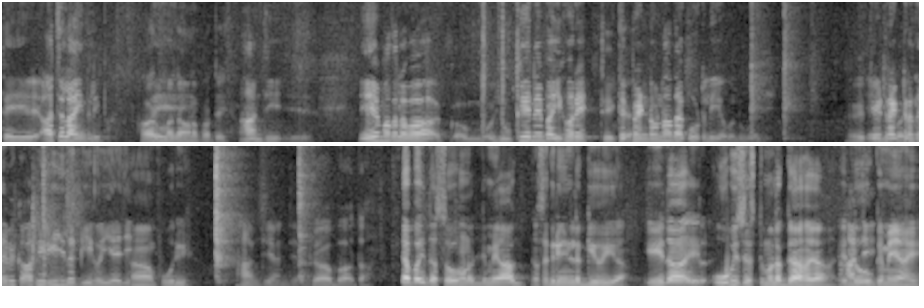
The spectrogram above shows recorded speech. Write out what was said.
ਤੇ ਆ ਚਲਾਈਂ ਦਲੀਪ ਹਰ ਮੈਦਾਨ ਫਤਿਹ। ਹਾਂਜੀ। ਇਹ ਮਤਲਬ ਯੂਕੇ ਨੇ ਬਾਈ ਹੋਰੇ ਠੀਕ ਤੇ ਹੈ। ਪਿੰਡ ਉਹਨਾਂ ਦਾ ਕੋਟਲੀ ਆ ਬਲੂ ਜੀ। ਇਹ ਇਹ ਟਰੈਕਟਰ ਤੇ ਵੀ ਕਾਫੀ ਰੀਝ ਲੱਗੀ ਹੋਈ ਹੈ ਜੀ। ਹਾਂ ਪੂਰੀ। ਹਾਂਜੀ ਹਾਂਜੀ ਹਾਂਜੀ। ਕੀ ਬਾਤ ਆ। ਇਹ ਬਾਈ ਦੱਸੋ ਹੁਣ ਜਿਵੇਂ ਆ ਸਕਰੀਨ ਲੱਗੀ ਹੋਈ ਆ ਇਹਦਾ ਇਹ- ਉਹ ਵੀ ਸਿਸਟਮ ਲੱਗਾ ਹੋਇਆ। ਇਹ ਦੋ ਕਿਵੇਂ ਆ ਇਹ?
